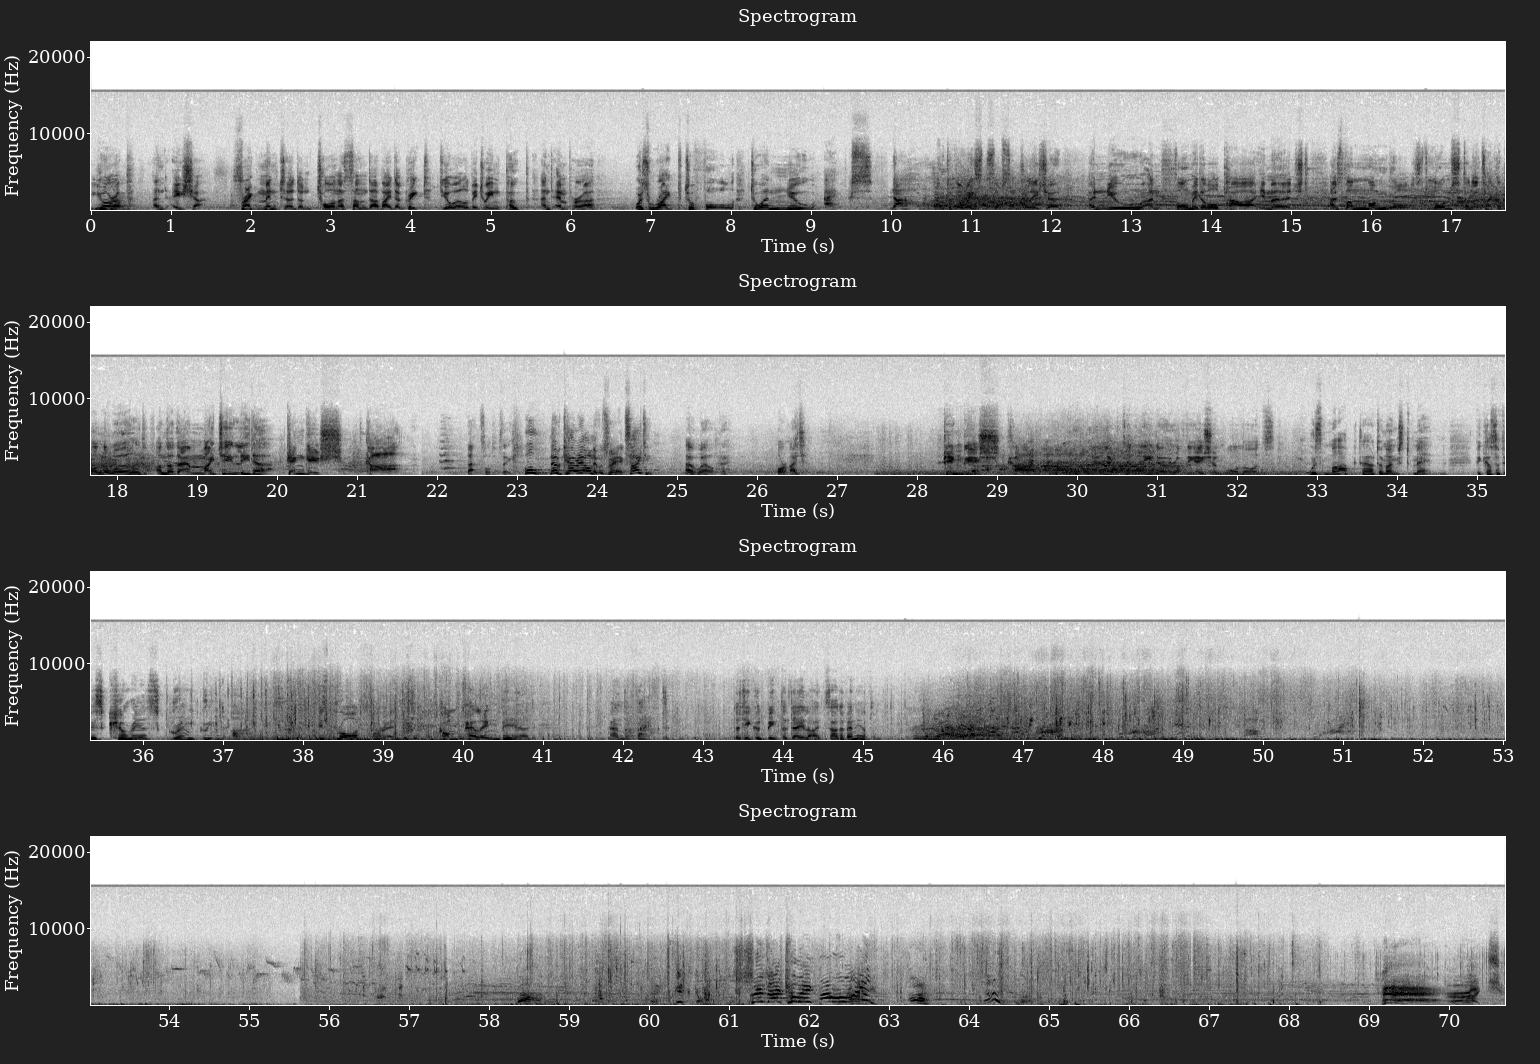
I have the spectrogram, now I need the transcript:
Europe and Asia, fragmented and torn asunder by the great duel between Pope and Emperor, was ripe to fall to a new axe. Now, out of the wastes of Central Asia, a new and formidable power emerged as the Mongols launched an attack upon the world under their mighty leader, Genghis Khan. That sort of thing. Oh, no, carry on. It was very exciting. Oh, well, all right. Genghis Khan, elected leader of the Asian warlords, was marked out amongst men because of his curious grey-green eyes, his broad forehead, his compelling beard, and the fact that he could beat the daylights out of any of them. They're coming! Oh, Right.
